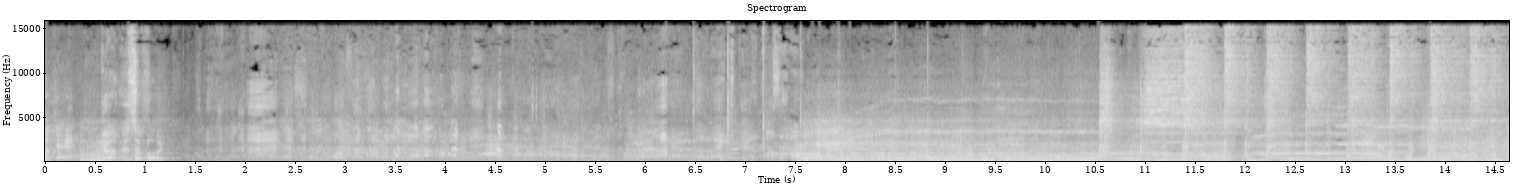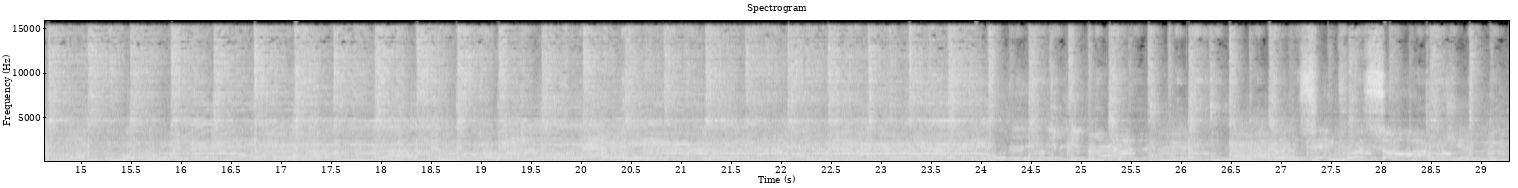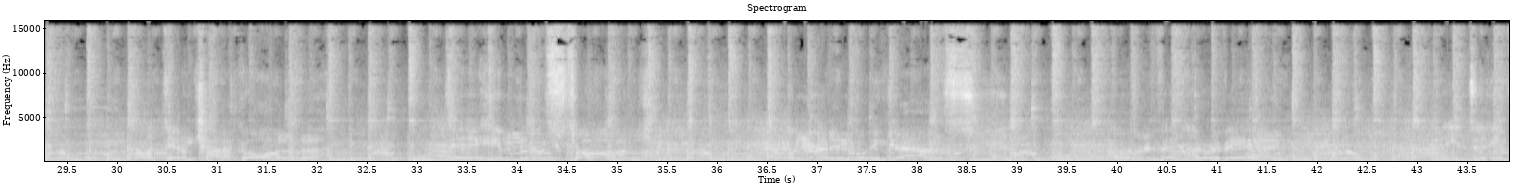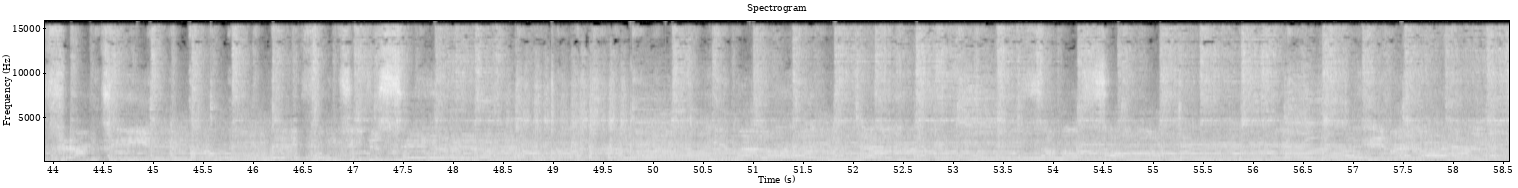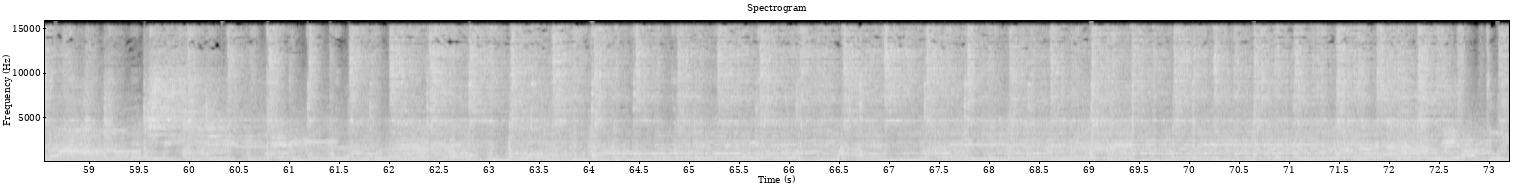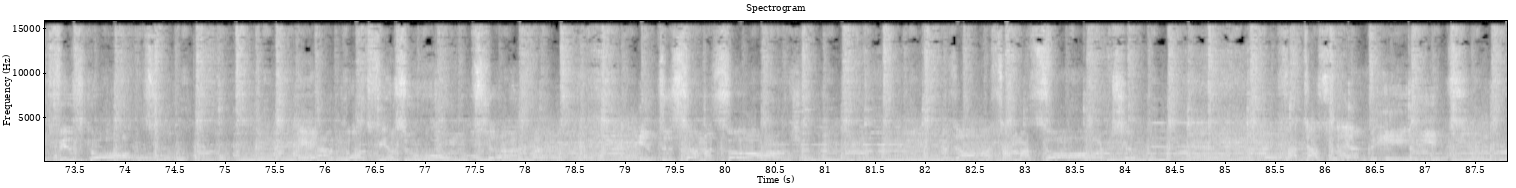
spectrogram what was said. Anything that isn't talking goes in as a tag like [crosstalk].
Okay, nur bis sofort. Det de kallar golv. Det är himlens tak. Och när du når din gräns? Och du bönar och du ber. Det är inte din framtid. Det är din forntid du ser Ont finns gott. I allt gott finns ont. Inte samma sak. Men alla samma sort. Och fattas det en bit.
